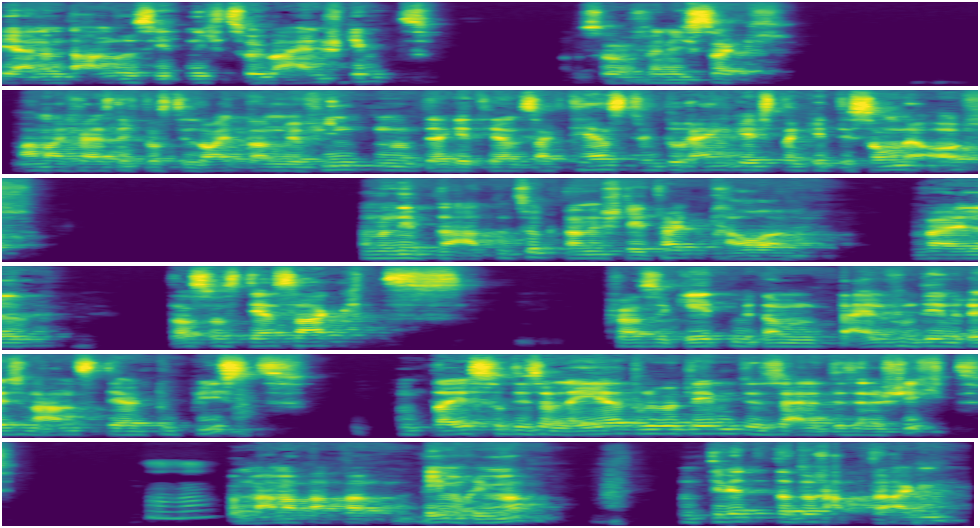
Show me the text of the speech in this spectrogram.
wie einem der andere sieht, nicht so übereinstimmt. Also wenn ich sage, Mama, ich weiß nicht, was die Leute an mir finden und der geht her und sagt, Herrst, wenn du reingehst, dann geht die Sonne auf man nimmt einen Atemzug, dann entsteht halt Trauer. Weil das, was der sagt, quasi geht mit einem Teil von dir in Resonanz, der du bist. Und da ist so dieser Layer drüber kleben, das ist eine, das ist eine Schicht. Mhm. Von Mama, Papa, wem auch immer. Und die wird dadurch abtragen.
